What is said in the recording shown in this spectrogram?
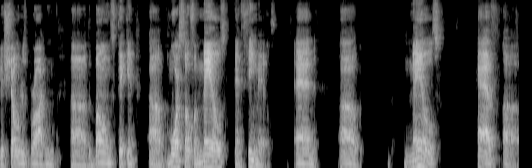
Your shoulders broaden, uh, the bones thicken, uh, more so for males than females. And uh, males have uh,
